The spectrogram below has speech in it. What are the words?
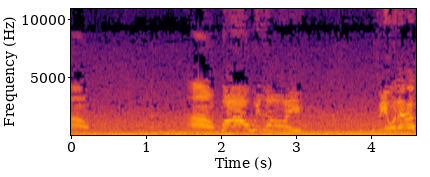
อ้าวอ้าวว้าวเว้นลอยเฟลนะครับ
